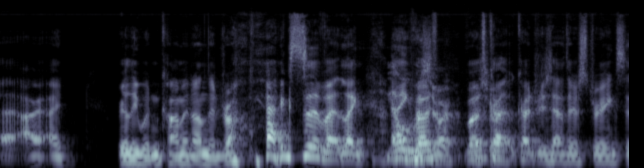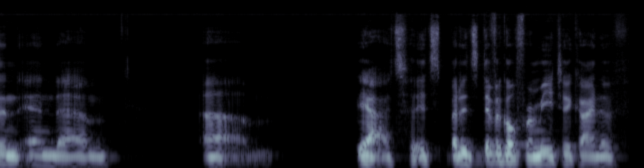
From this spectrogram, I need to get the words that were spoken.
I, I, really wouldn't comment on the drawbacks. but like, no, I think both sure, both sure. co- countries have their strengths, and and um, um, yeah, it's it's but it's difficult for me to kind of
